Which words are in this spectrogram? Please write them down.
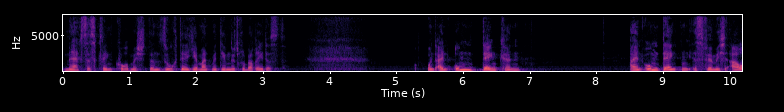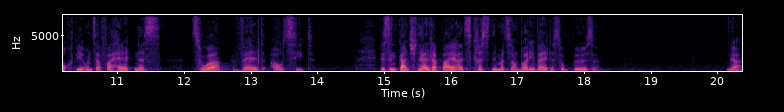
merkst, das klingt komisch, dann such dir jemand, mit dem du drüber redest. Und ein Umdenken, ein Umdenken ist für mich auch, wie unser Verhältnis zur Welt aussieht. Wir sind ganz schnell dabei, als Christen immer zu sagen, boah, die Welt ist so böse. Ja,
